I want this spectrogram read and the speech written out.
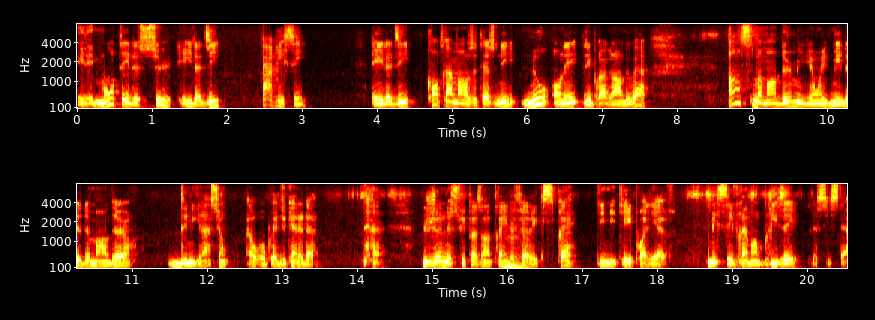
il est monté dessus et il a dit par ici. Et il a dit, contrairement aux États-Unis, nous, on est les bras grands ouverts. En ce moment, deux millions et demi de demandeurs d'immigration auprès du Canada. Je ne suis pas en train de hmm. faire exprès d'imiter Poiliev mais c'est vraiment brisé, le système.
